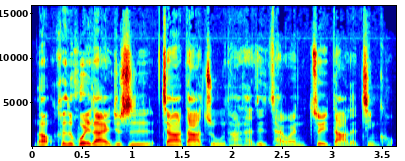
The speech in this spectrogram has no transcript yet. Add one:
那可是回来就是加拿大猪，它才是台湾最大的进口。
